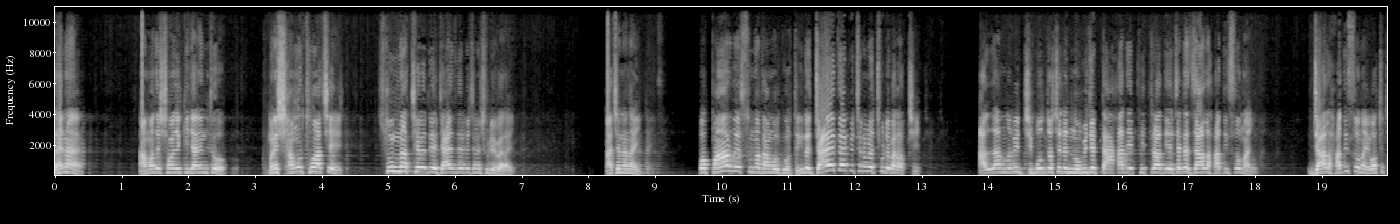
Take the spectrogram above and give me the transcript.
তাই না? আমাদের সমাজে কি জানেন তো? মানে সামর্থ্য আছে, সুন্নাত ছেড়ে দিয়ে জায়েজদের পেছনে ছুটে বেড়ায় আছে না নাই? ও পারবে সুন্নাত আমল করতে কিন্তু জায়েজের পিছনে আমরা ছুটে বেড়াচ্ছি। আল্লাহ নবীর জীবদ্দশাতে নবী যে টাকা দিয়ে ফিতরা দিয়েছে, এটা জাল হাদিসও নাই। জাল হাদিসও নাই, অথচ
